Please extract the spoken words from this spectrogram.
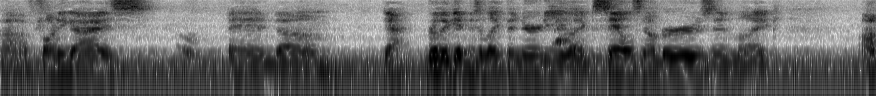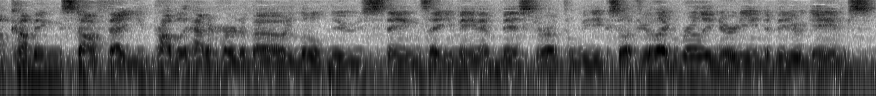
uh, funny guys, and um, yeah, really get into like the nerdy like sales numbers and like upcoming stuff that you probably haven't heard about, little news things that you may have missed throughout the week. So if you're like really nerdy into video games,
